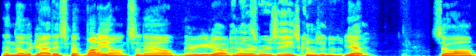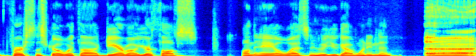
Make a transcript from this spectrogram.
Another guy they spent money on. So now there you go. And that's Another where his age comes into the Yep. So um, first, let's go with uh, Guillermo. Your thoughts on the AL West and who you got winning it? Uh,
